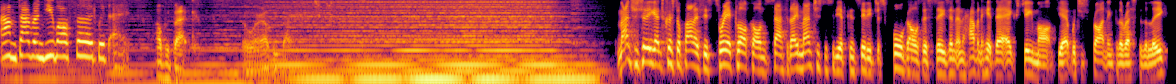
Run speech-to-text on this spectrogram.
And Darren, you are third with eight. I'll be back. Don't worry, I'll be back. Manchester City against Crystal Palace is three o'clock on Saturday. Manchester City have conceded just four goals this season and haven't hit their XG mark yet, which is frightening for the rest of the league.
